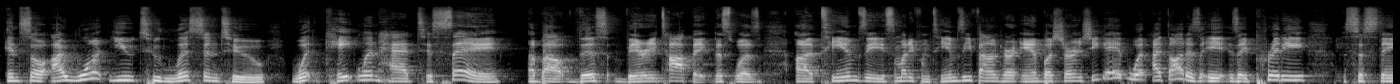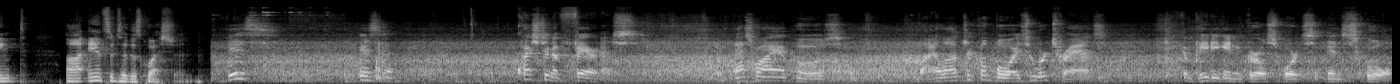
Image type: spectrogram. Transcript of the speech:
And so I want you to listen to what Caitlyn had to say about this very topic. This was uh, TMZ. Somebody from TMZ found her, ambushed her, and she gave what I thought is a, is a pretty succinct uh, answer to this question. This is a question of fairness. That's why I oppose biological boys who are trans competing in girl sports in school.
